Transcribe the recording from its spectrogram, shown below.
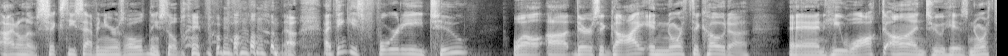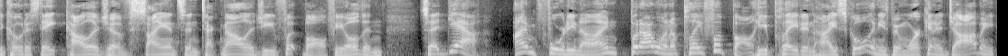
I don't know, 67 years old and he's still playing football? no, I think he's 42. Well, uh, there's a guy in North Dakota, and he walked on to his North Dakota State College of Science and Technology football field and said, Yeah, I'm 49, but I want to play football. He played in high school and he's been working a job and he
